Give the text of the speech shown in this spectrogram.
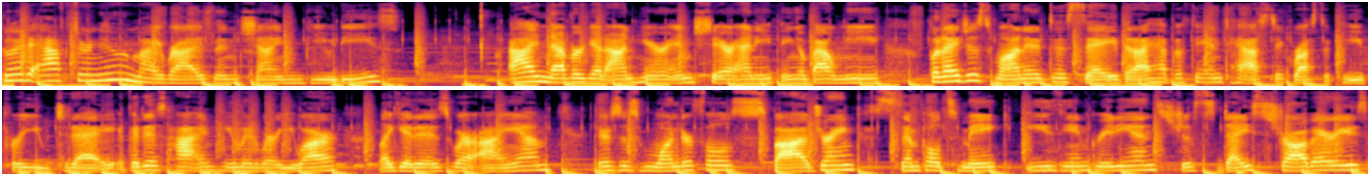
Good afternoon, my rise and shine beauties. I never get on here and share anything about me, but I just wanted to say that I have a fantastic recipe for you today. If it is hot and humid where you are, like it is where I am, there's this wonderful spa drink, simple to make, easy ingredients, just diced strawberries,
